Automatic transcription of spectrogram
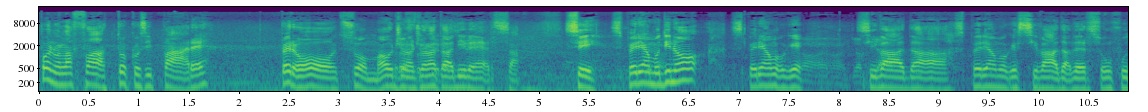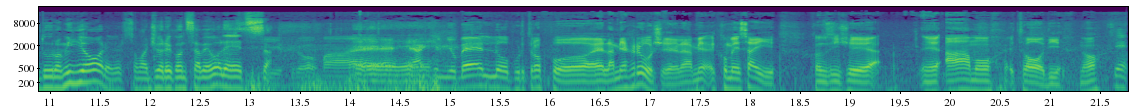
Poi non l'ha fatto, così pare, però insomma oggi è una giornata diversa. Sì, speriamo di no, speriamo che si vada, speriamo che si vada verso un futuro migliore, verso maggiore consapevolezza. Sì, però, ma è, è anche il mio bello, purtroppo è la mia croce, la mia- come sai quando si dice eh, amo e todi, no? Sì.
